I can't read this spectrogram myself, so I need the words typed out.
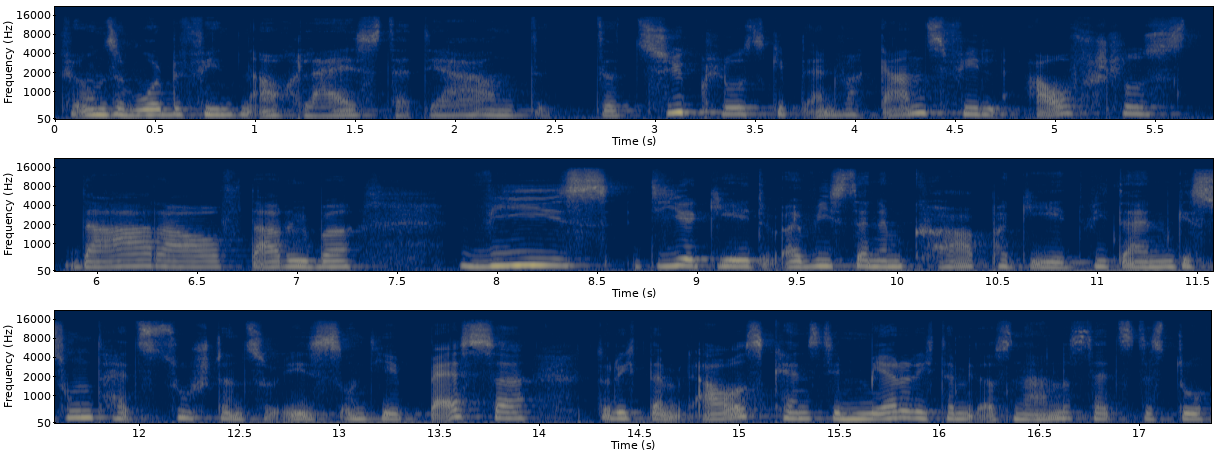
für unser Wohlbefinden auch leistet. Ja? Und der Zyklus gibt einfach ganz viel Aufschluss darauf, darüber, wie es dir geht, äh, wie es deinem Körper geht, wie dein Gesundheitszustand so ist. Und je besser du dich damit auskennst, je mehr du dich damit auseinandersetzt, desto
